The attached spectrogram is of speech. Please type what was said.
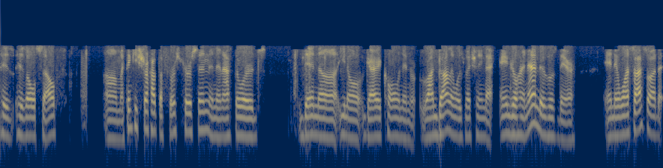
his his old self. Um, I think he struck out the first person, and then afterwards, then uh, you know Gary Cohen and Ron Darling was mentioning that Angel Hernandez was there, and then once I saw that,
